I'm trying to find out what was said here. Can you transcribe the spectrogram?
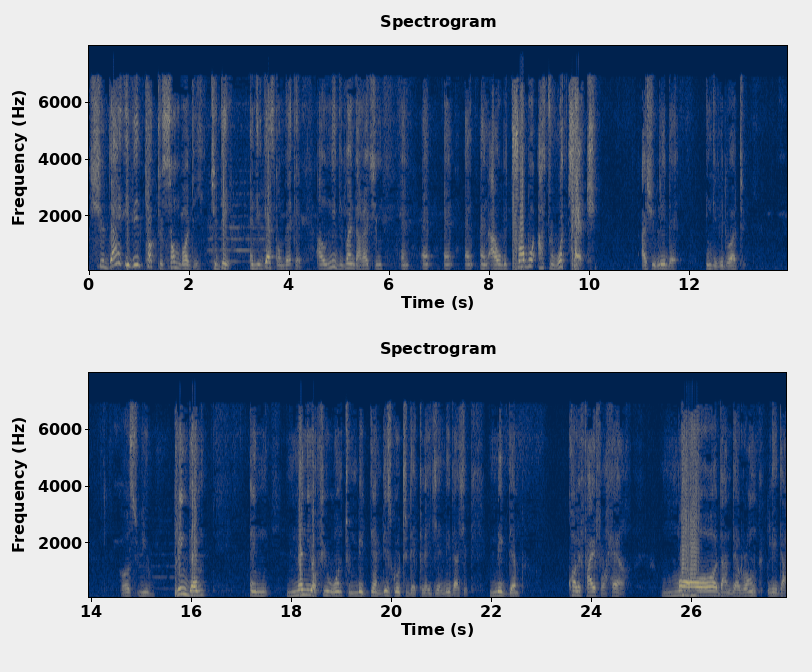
should I even talk to somebody today and he gets converted? I will need divine direction and and and and, and I will be troubled as to what church I should lead the individual to. Because you bring them and many of you want to make them, this go to the clergy and leadership, make them qualify for hell more than the wrong leader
